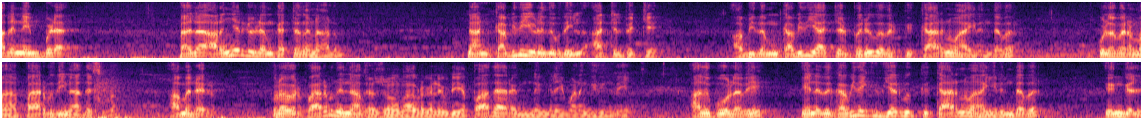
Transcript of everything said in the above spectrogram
அதனை விட பல அறிஞர்களிடம் கற்றதனாலும் நான் கவிதை எழுதுவதில் ஆற்றல் பெற்றேன். அவ்விதம் கவிதையாற்றல் பெறுவதற்கு காரணமாக இருந்தவர் புலவரமா பார்வதிநாத சிவம். அமரர் புலவர் பார்வதிநாத சிவம் அவர்களுடைய பாதாரங்களை வணங்குகின்றேன். அதுபோலவே எனது கவிதைக்கு உயர்வுக்கு காரணமாக இருந்தவர் எங்கள்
